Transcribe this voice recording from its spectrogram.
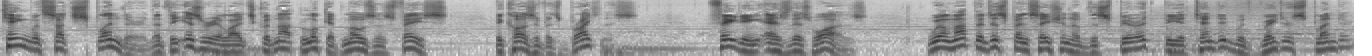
came with such splendor that the Israelites could not look at Moses' face because of its brightness, fading as this was, will not the dispensation of the Spirit be attended with greater splendor?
